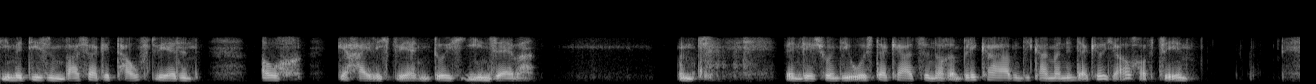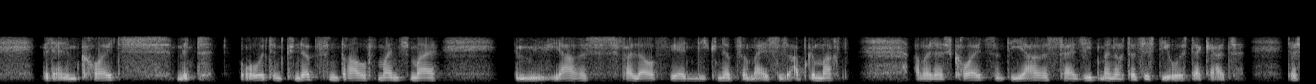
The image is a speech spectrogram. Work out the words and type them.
die mit diesem Wasser getauft werden, auch geheiligt werden durch ihn selber. Und wenn wir schon die Osterkerze noch im Blick haben, die kann man in der Kirche auch oft sehen. Mit einem Kreuz mit roten Knöpfen drauf, manchmal Im Jahresverlauf werden die Knöpfe meistens abgemacht, aber das Kreuz und die Jahreszeit sieht man noch. Das ist die Osterkerze, das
